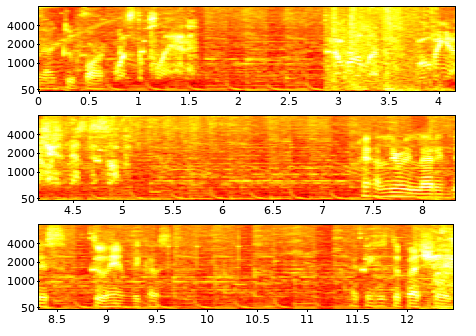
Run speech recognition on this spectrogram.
Yeah, too far. What's the plan? Number 11, moving out. Can't mess this up. I'm literally letting this to him because I think he's the best choice.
